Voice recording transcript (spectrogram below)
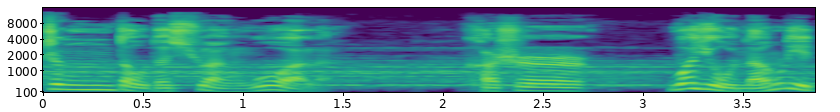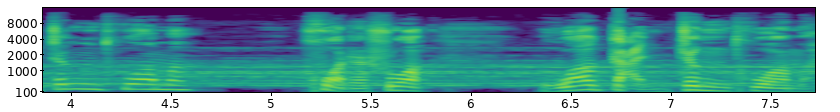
争斗的漩涡了。可是我有能力挣脱吗？或者说，我敢挣脱吗？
